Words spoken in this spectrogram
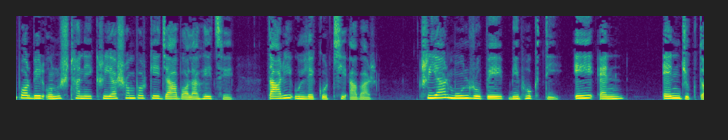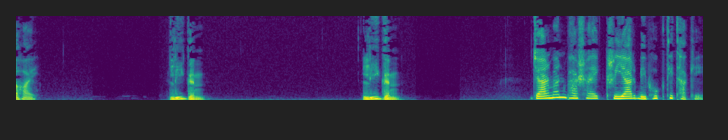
পর্বের অনুষ্ঠানে ক্রিয়া সম্পর্কে যা বলা হয়েছে, তারই উল্লেখ করছি আবার। ক্রিয়ার মূল রূপে বিভক্তি এ এন এন যুক্ত হয়. জার্মান ভাষায় ক্রিয়ার বিভক্তি থাকে।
